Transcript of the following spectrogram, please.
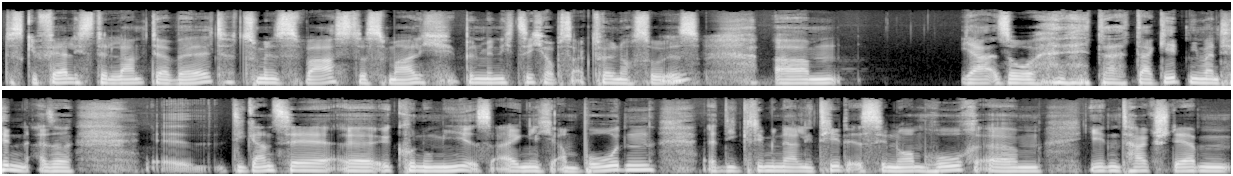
das gefährlichste Land der Welt. Zumindest war es das mal. Ich bin mir nicht sicher, ob es aktuell noch so mhm. ist. Ähm, ja, also da, da geht niemand hin. Also äh, die ganze äh, Ökonomie ist eigentlich am Boden. Äh, die Kriminalität ist enorm hoch. Ähm, jeden Tag sterben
